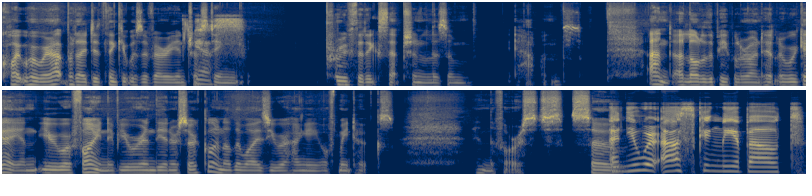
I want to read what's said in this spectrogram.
quite where we're at, but I did think it was a very interesting Yes. proof that exceptionalism happens. And a lot of the people around Hitler were gay, and you were fine if you were in the inner circle, and otherwise you were hanging off meat hooks in the forests. So, And you were asking me about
